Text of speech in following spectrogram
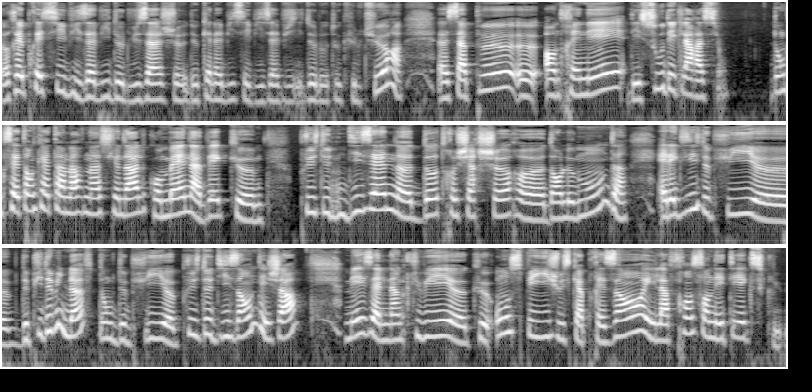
répressive vis-à-vis de l'usage de cannabis et vis-à-vis de l'autoculture, euh, ça peut euh, entraîner des sous-déclarations. Donc cette enquête internationale qu'on mène avec euh, plus d'une dizaine d'autres chercheurs dans le monde, elle existe depuis, depuis 2009, donc depuis plus de dix ans déjà, mais elle n'incluait que 11 pays jusqu'à présent et la France en était exclue.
